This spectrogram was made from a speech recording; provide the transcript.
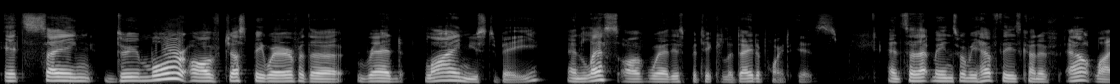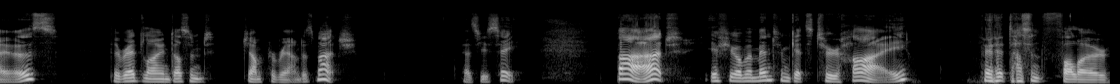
it's saying do more of just be wherever the red line used to be and less of where this particular data point is. And so that means when we have these kind of outliers, the red line doesn't jump around as much, as you see. But if your momentum gets too high, then it doesn't follow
